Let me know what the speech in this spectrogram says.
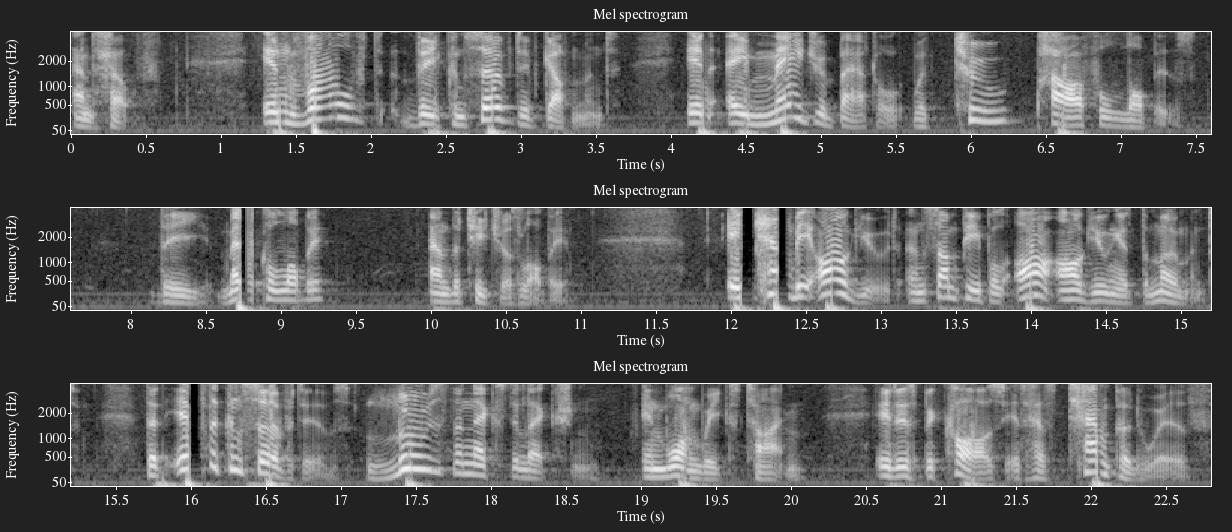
and health involved the conservative government in a major battle with two powerful lobbies the medical lobby and the teachers' lobby. It can be argued, and some people are arguing at the moment, that if the Conservatives lose the next election in one week's time, it is because it has tampered with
